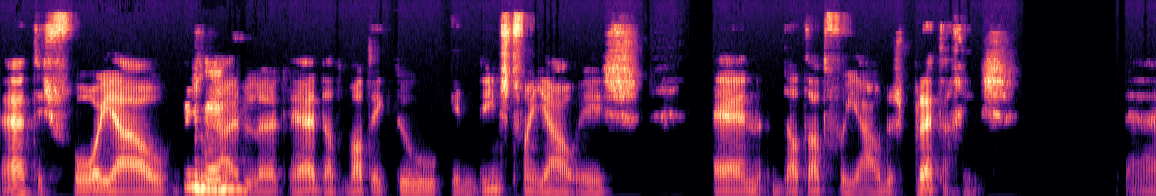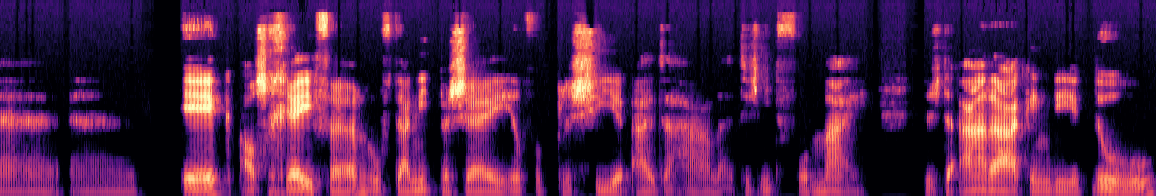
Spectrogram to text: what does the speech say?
Hè, het is voor jou, het is mhm. duidelijk hè, dat wat ik doe in dienst van jou is. En dat dat voor jou dus prettig is. Uh, uh, ik als gever hoef daar niet per se heel veel plezier uit te halen. Het is niet voor mij. Dus de aanraking die ik doe,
